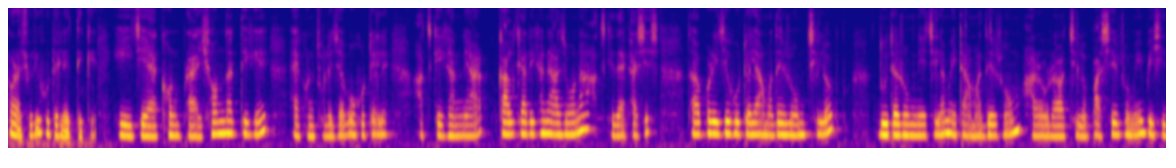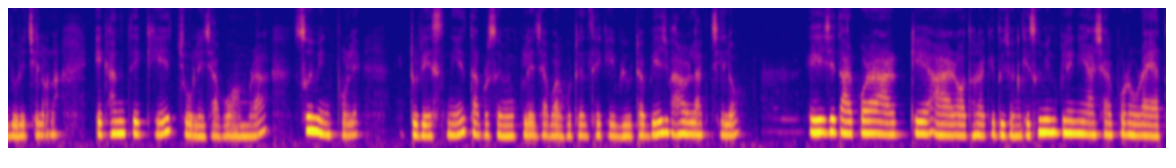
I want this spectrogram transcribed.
সরাসরি হোটেলের দিকে। এই যে এখন প্রায় সন্ধ্যার দিকে, এখন চলে যাব হোটেলে। আজকে এখানে আর, কালকে আর এখানে আসব না, আজকে দেখা শেষ। তারপরে এই যে হোটেলে আমাদের রুম ছিল, দুইটা রুম নিয়েছিলাম, এটা আমাদের রুম আর ওরা ছিল পাশের রুমেই বেশি দূরে ছিল না। এখান থেকে চলে যাব আমরা সুইমিং পুলে একটু রেস্ট নিয়ে তারপর সুইমিং পুলে যাব, আর হোটেল থেকে ভিউটা বেশ ভালো লাগছিল। এই যে তারপর আর কে আর অধরাকে দুজনকে সুইমিং পুলে নিয়ে আসার পর ওরা এত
